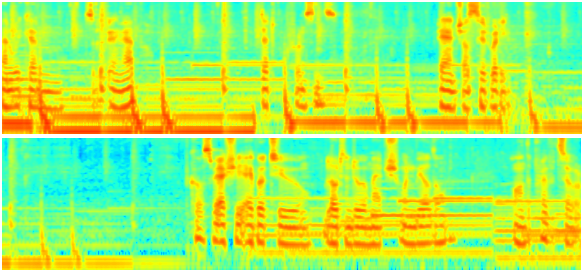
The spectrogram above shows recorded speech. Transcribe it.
and we can select any map, that for instance, and just hit ready. Because we're actually able to load into a match when we're alone on the private server.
